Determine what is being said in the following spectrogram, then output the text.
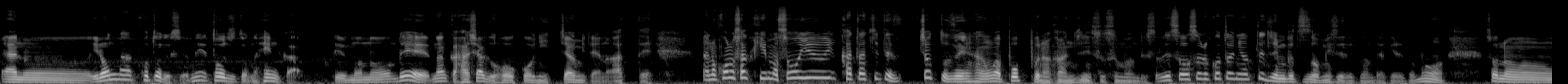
あの、いろんなことですよね。当時との変化っていうもので、なんかはしゃぐ方向に行っちゃうみたいなのがあって、あの、この作品もそういう形で、ちょっと前半はポップな感じに進むんです。で、そうすることによって人物像を見せていくんだけれども、その、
